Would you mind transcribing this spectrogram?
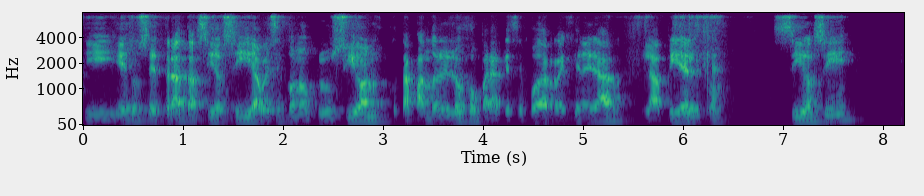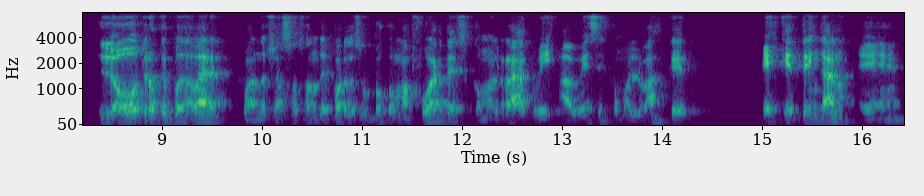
y eso se trata sí o sí, a veces con oclusión, tapándole el ojo para que se pueda regenerar la piel, sí o sí, lo otro que puede haber cuando ya son deportes un poco más fuertes, como el rugby, a veces como el básquet, es que tengan eh,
